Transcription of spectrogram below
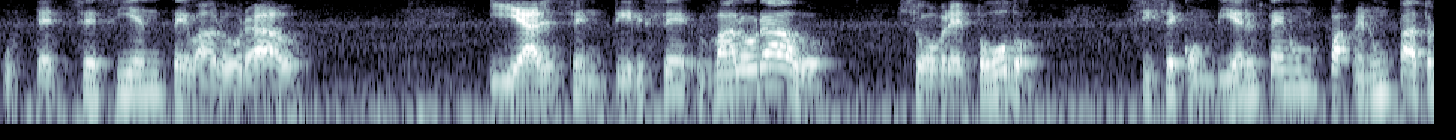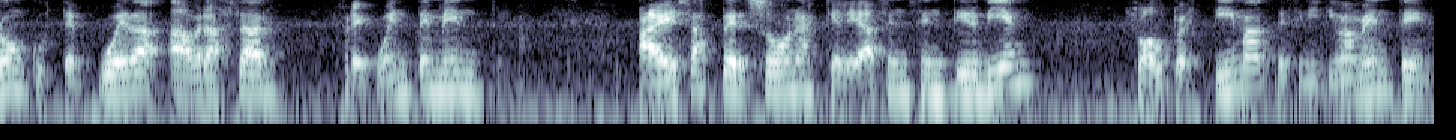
usted se siente valorado. Y al sentirse valorado, sobre todo si se convierte en un, en un patrón que usted pueda abrazar frecuentemente a esas personas que le hacen sentir bien, su autoestima definitivamente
